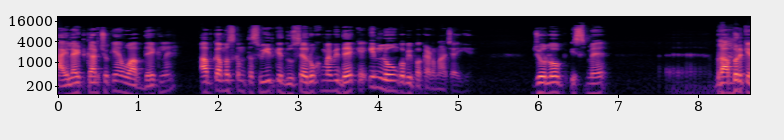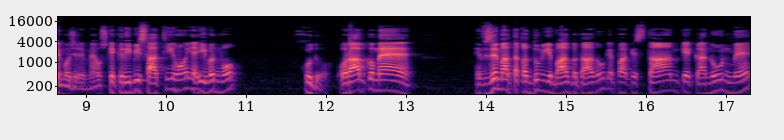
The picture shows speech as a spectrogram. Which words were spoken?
ہائی لائٹ کر چکے ہیں، وہ آپ دیکھ لیں۔ اب کم از کم تصویر کے دوسرے رخ میں بھی دیکھ کے ان لوگوں کو بھی پکڑنا چاہیے۔ جو لوگ اس میں برابر کے مجرم ہیں، اس کے قریبی ساتھی ہوں یا ایون وہ خود ہو اور آپ کو میں حفظ ما تقدم یہ بات بتا دوں کہ پاکستان کے قانون میں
